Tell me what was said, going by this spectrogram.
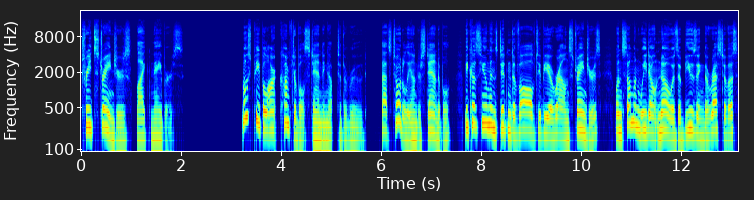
treat strangers like neighbors. Most people aren't comfortable standing up to the rude. That's totally understandable, because humans didn't evolve to be around strangers. When someone we don't know is abusing the rest of us,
